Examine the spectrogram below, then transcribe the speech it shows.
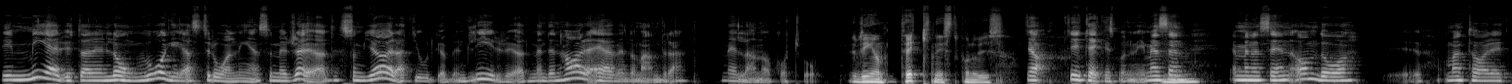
det är mer utav den långvågiga strålningen som är röd som gör att jordgubben blir röd. Men den har även de andra mellan och kortvåg. Rent tekniskt på något vis? Ja, det är något vis. Men sen, mm. jag menar sen om då, eh, om man tar ett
